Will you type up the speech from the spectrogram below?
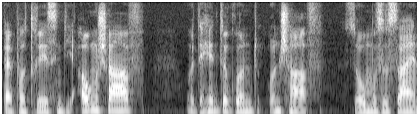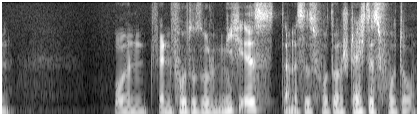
bei Porträts sind die Augen scharf und der Hintergrund unscharf. So muss es sein. Und wenn ein Foto so nicht ist, dann ist das Foto ein schlechtes Foto.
